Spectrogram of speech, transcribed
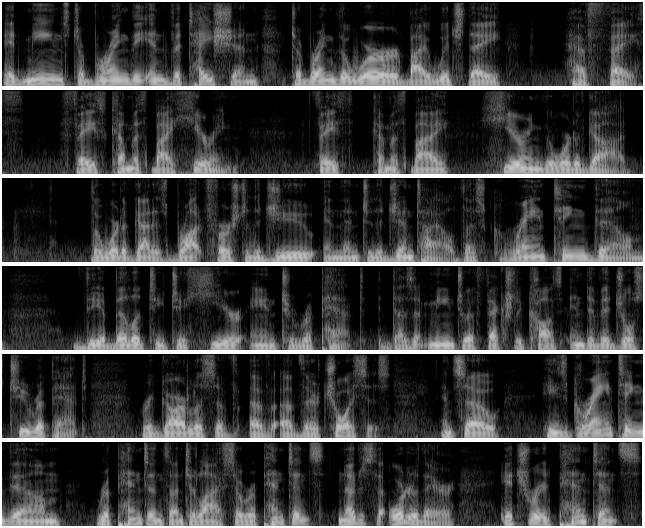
It means to bring the invitation, to bring the word by which they have faith. Faith cometh by hearing. Faith cometh by hearing the word of God. The word of God is brought first to the Jew and then to the Gentile, thus granting them the ability to hear and to repent. It doesn't mean to effectually cause individuals to repent, regardless of, of, of their choices. And so he's granting them repentance unto life. So repentance, notice the order there, it's repentance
